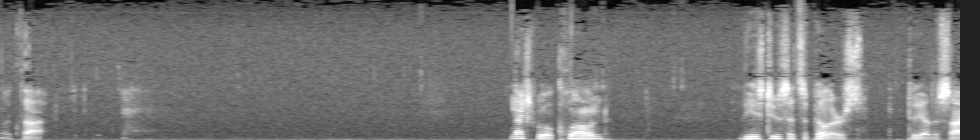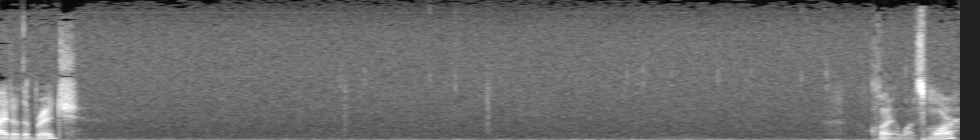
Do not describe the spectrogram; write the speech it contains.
Like that. Next we will clone these two sets of pillars to the other side of the bridge. Clone it once more.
